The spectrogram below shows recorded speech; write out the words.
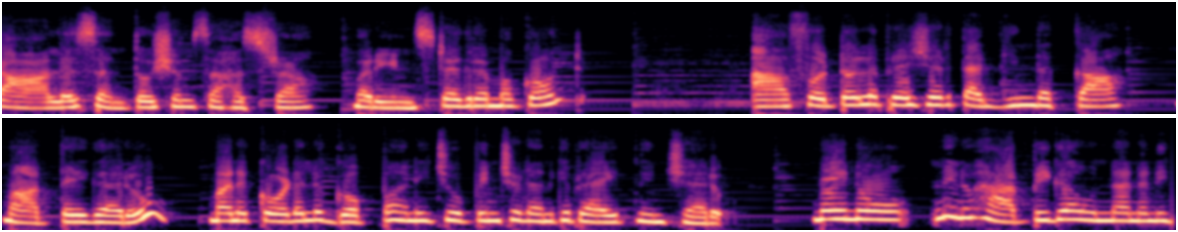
చాలా సంతోషం సహస్ర. మరి ఇన్స్టాగ్రామ్ అకౌంట్? ఆ ఫోటోల ప్రెషర్ తగ్గిందక్కా. మా అత్తయ్య గారు మన కోడలు గొప్ప అని చూపించడానికి ప్రయత్నించారు. నేను నేను హ్యాపీగా ఉన్నానని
